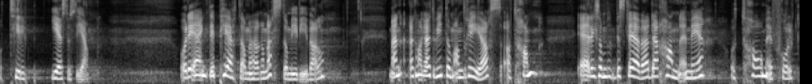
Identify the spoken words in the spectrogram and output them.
og til Jesus igjen. Og det er egentlig Peter vi hører mest om i Bibelen. Men det kan være greit å vite om Andreas at han er liksom beskrevet der han er med og tar med folk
